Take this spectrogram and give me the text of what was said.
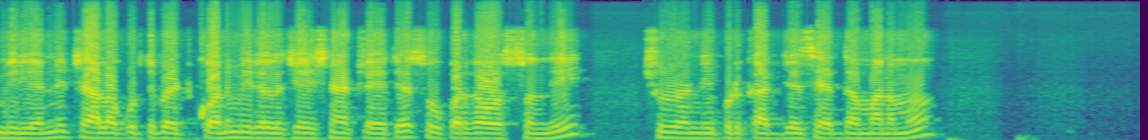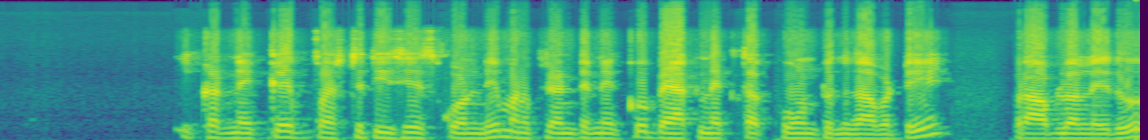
మీరు అన్ని చాలా గుర్తుపెట్టుకొని మీరు ఇలా చేసినట్లయితే సూపర్గా వస్తుంది. చూడండి ఇప్పుడు కట్ చేసేద్దాం మనము. ఇక్కడ నెక్ ఫస్ట్ తీసేసుకోండి. మన ఫ్రంట్ నెక్ బ్యాక్ నెక్ తక్కువ ఉంటుంది కాబట్టి ప్రాబ్లం లేదు.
